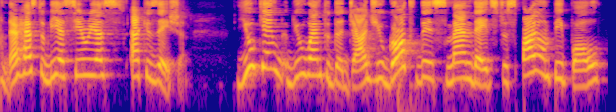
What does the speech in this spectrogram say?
There has to be a serious accusation. You came, you went to the judge, you got these mandates to spy on people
